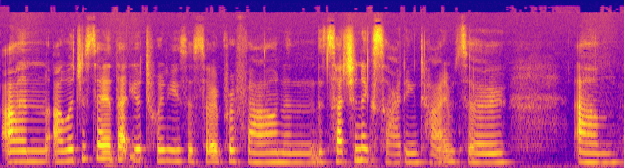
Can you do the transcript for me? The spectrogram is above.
And I would just say that your 20s are so profound and it's such an exciting time. So um,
